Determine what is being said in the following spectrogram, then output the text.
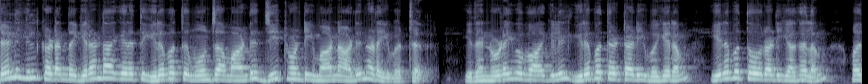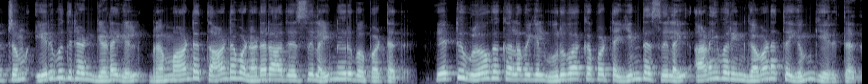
டெல்லியில் கடந்த இரண்டாயிரத்தி இருபத்தி மூன்றாம் ஆண்டு ஜி டுவெண்டி மாநாடு நடைபெற்றது. இதன் நுழைவு வாயிலில் இருபத்தெட்டு அடி உயரம் இருபத்தோரு அடி அகலம் மற்றும் இருபது டன் எடையில் பிரம்மாண்ட தாண்டவ நடராஜர் சிலை நிறுவப்பட்டது. எட்டு உலோக கலவையில் உருவாக்கப்பட்ட இந்த சிலை அனைவரின் கவனத்தையும் ஈர்த்தது.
